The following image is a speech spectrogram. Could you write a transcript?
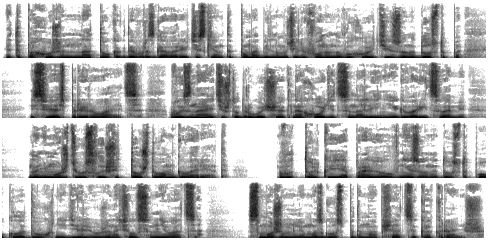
Это похоже на то, когда вы разговариваете с кем-то по мобильному телефону, но выходите из зоны доступа, и связь прерывается. Вы знаете, что другой человек находится на линии и говорит с вами, но не можете услышать то, что вам говорят. Вот только я провел вне зоны доступа около двух недель и уже начал сомневаться, сможем ли мы с Господом общаться, как раньше.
